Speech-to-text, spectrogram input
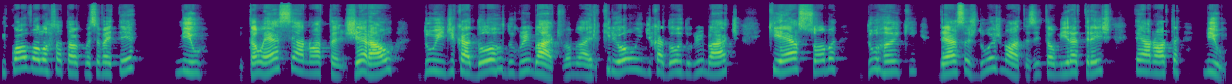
E qual o valor total que você vai ter? Mil. Então, essa é a nota geral do indicador do Greenblatt. Vamos lá, ele criou um indicador do Greenblatt que é a soma do ranking dessas duas notas. Então, Mira 3 tem a nota 1000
